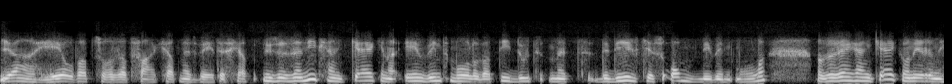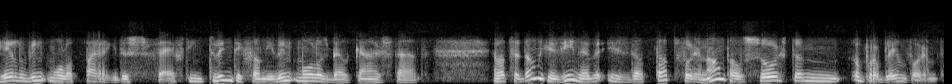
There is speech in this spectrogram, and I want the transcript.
Ja, heel wat, zoals dat vaak gaat met wetenschap. Nu, ze zijn niet gaan kijken naar één windmolen, wat die doet met de diertjes om die windmolen. Maar ze zijn gaan kijken wanneer een hele windmolenpark, dus 15, 20 van die windmolens bij elkaar staat. En wat ze dan gezien hebben, is dat dat voor een aantal soorten een probleem vormt.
